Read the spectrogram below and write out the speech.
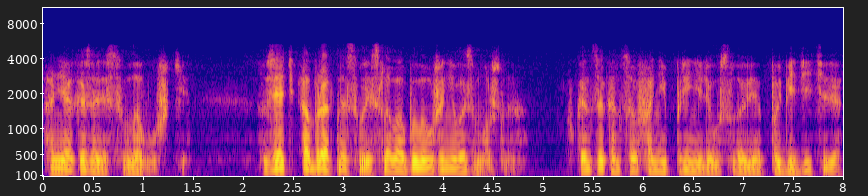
Они оказались в ловушке. Взять обратно свои слова было уже невозможно. В конце концов, они приняли условия победителя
